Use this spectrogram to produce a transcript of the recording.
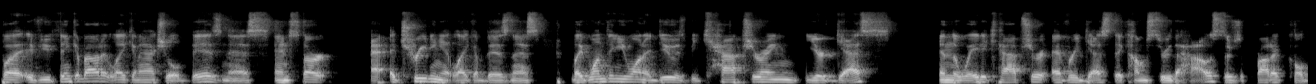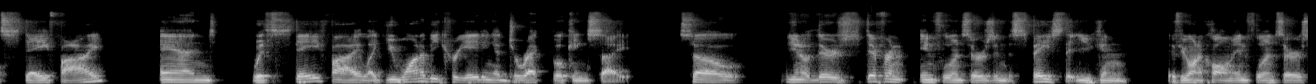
But if you think about it like an actual business and start uh, treating it like a business, like one thing you want to do is be capturing your guests. And the way to capture every guest that comes through the house, there's a product called StayFi. And with StayFi, like you want to be creating a direct booking site. So, you know, there's different influencers in the space that you can, if you want to call them influencers,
